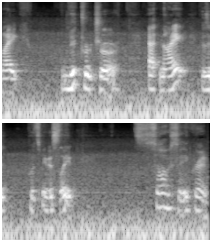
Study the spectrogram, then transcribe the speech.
like literature at night because it puts me to sleep so sacred.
